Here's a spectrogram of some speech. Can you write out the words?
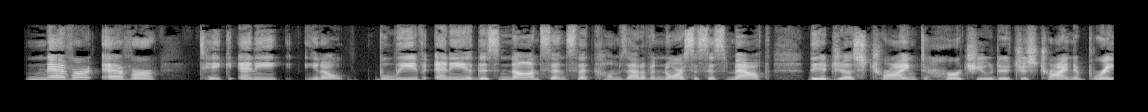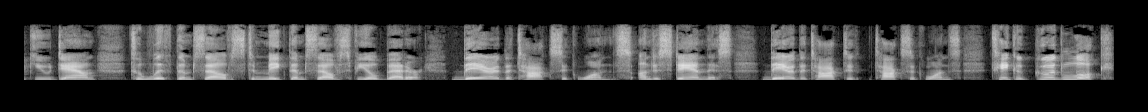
never ever take any, you know, believe any of this nonsense that comes out of a narcissist's mouth. They're just trying to hurt you, they're just trying to break you down, to lift themselves, to make themselves feel better. They're the toxic ones. Understand this. They're the toxic toxic ones. Take a good look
